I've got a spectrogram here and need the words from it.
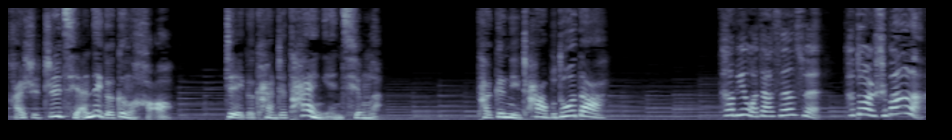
还是之前那个更好，这个看着太年轻了。他跟你差不多大？他比我大三岁，他都二十八了。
